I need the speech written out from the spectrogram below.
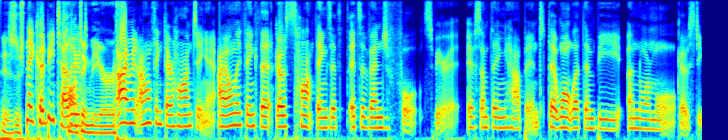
is just They could be tethered. haunting the earth? I mean, I don't think they're haunting it. I only think that ghosts haunt things if it's a vengeful spirit. If something happened that won't let them be a normal ghosty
